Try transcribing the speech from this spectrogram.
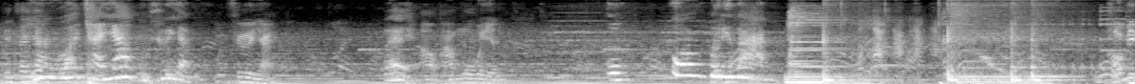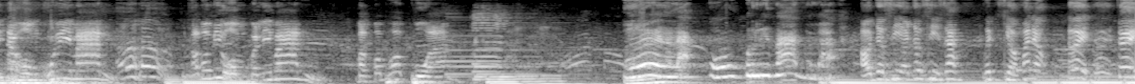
เป็นตามึย่างงว่าฉายากูคืออย่างมึงชื่อไงเฮ้ยเอาหาหมูไปเห็นองค์องค์ปริมาณเขามีแต่องค์คุริมานเขาไม่มีองค์ปริมาณบักบ่พ่อปัวเออนั่นละองค์ปริมาณนั่นละเอาจังสี่เอาจังสี่ซะเพื่อนเขียวมาแล้วเต้ยเต้ยเต้ย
